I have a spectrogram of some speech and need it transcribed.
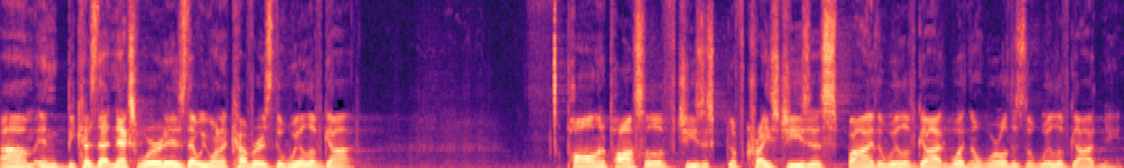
um, and because that next word is that we want to cover is the will of God. Paul, an apostle of Jesus, of Christ Jesus, by the will of God. What in the world does the will of God mean?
